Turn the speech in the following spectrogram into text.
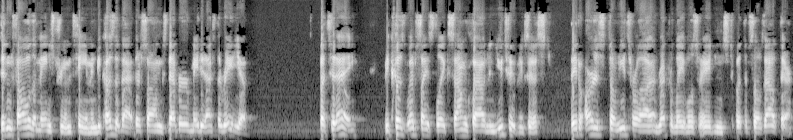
didn't follow the mainstream theme. And because of that, their songs never made it onto the radio. But today, because websites like SoundCloud and YouTube exist, they artists don't need to rely on record labels or agents to put themselves out there.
